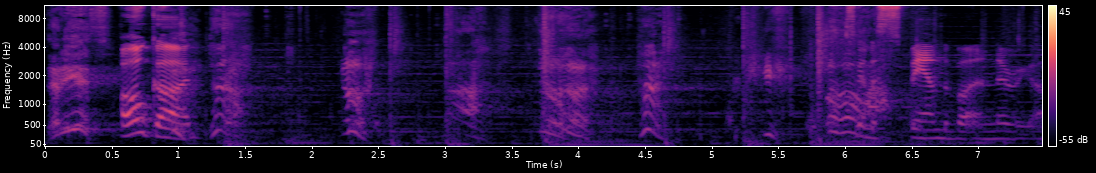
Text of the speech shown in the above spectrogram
There he is! Oh god. Just gonna spam the button. There we go.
